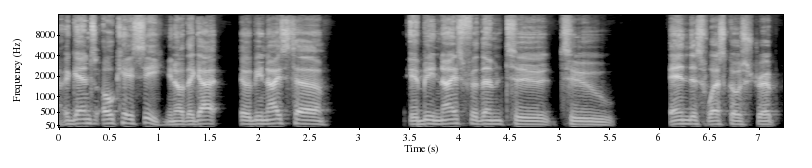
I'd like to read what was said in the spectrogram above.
against OKC. You know, they got. It would be nice to. It'd be nice for them to to end this West Coast trip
